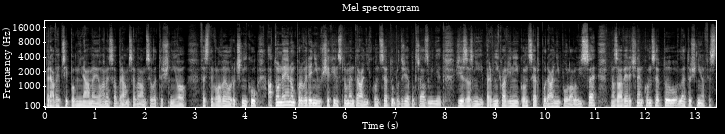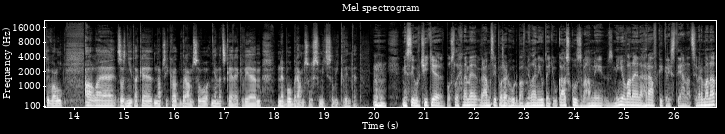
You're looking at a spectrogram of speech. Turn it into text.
právě připomínáme Johannesa Brahmse v rámci letošního festivalového ročníku. A to nejenom provedením všech instrumentálních koncertů, protože je potřeba zmínit, že zazní i první klavírní koncert v podání Paula Luise na závěrečném koncertu letošního festivalu, ale zazní také například Brahmsovo německé requiem nebo Brahmsův smyčcový kvintet. Mm-hmm. My si určitě poslechneme v rámci pořadu Hudba v miléniu teď ukázku z vámi zmiňované nahrávky Kristiana Zimmermana.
